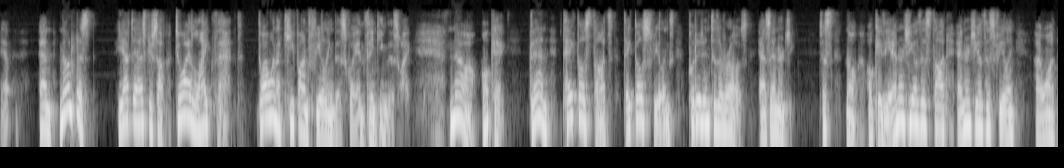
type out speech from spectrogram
Yep. And notice, you have to ask yourself, do I like that? Do I want to keep on feeling this way and thinking this way? No. Okay. Then take those thoughts, take those feelings, put it into the rose as energy. Just no, okay, the energy of this thought, energy of this feeling, I want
